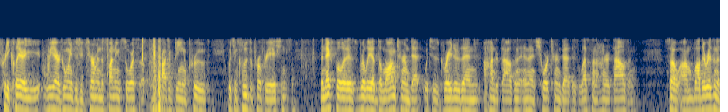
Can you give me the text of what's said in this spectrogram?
pretty clear. We are going to determine the funding source of the project being approved, which includes appropriations. The next bullet is really the long-term debt, which is greater than a hundred thousand, and then short-term debt is less than a hundred thousand. So, um, while there isn't a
